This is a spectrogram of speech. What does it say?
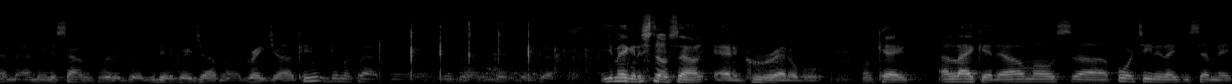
I mean, it sounds really good. You did a great job. A great job. Can you give him a clap? Good job. You did a good job. You're making this stuff sound incredible. Okay, I like it. Almost uh, 14 in 1978.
